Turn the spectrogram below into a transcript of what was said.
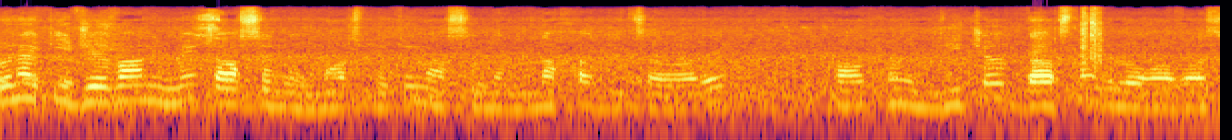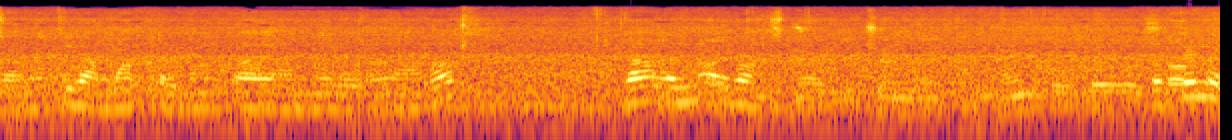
օրինակ Իջևանի մեջ ասել են մարզպետին, ասել են նախագիծ արեք, քաղաքն լիճը դարձնել լողավազան, այդ իր մակրոման կայանները ուրանով, դա ըլնավված է։ Շատերը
